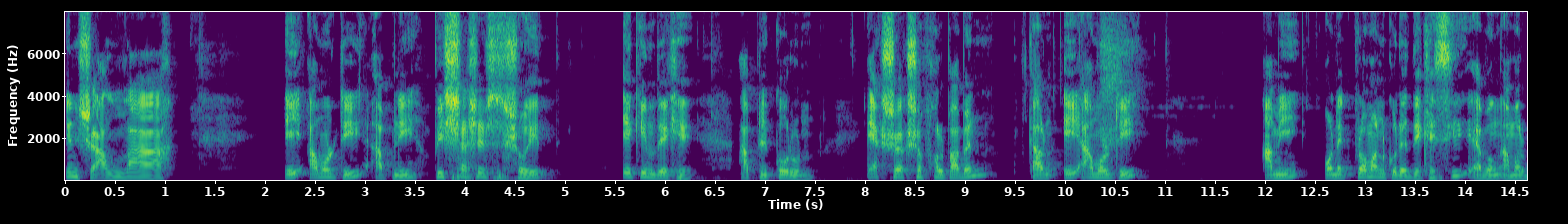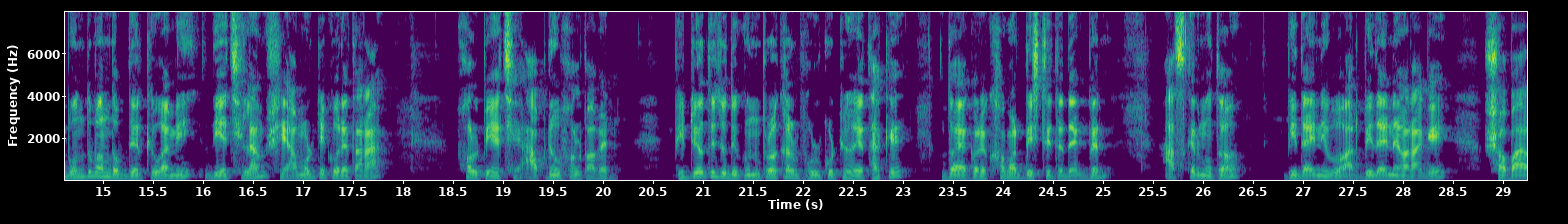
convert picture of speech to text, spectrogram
ইনশা আল্লাহ এই আমলটি আপনি বিশ্বাসের সহিত একিন রেখে আপনি করুন। একশো একশো ফল পাবেন, কারণ এই আমলটি আমি অনেক প্রমাণ করে দেখেছি এবং আমার বন্ধুবান্ধবদেরকেও আমি দিয়েছিলাম। সে আমলটি করে তারা ফল পেয়েছে, আপনিও ফল পাবেন। ভিডিওতে যদি কোনো প্রকার ভুল ত্রুটি হয়ে থাকে, দয়া করে ক্ষমার দৃষ্টিতে দেখবেন। আজকের মতো বিদায় নেব, আর বিদায় নেওয়ার আগে সবার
